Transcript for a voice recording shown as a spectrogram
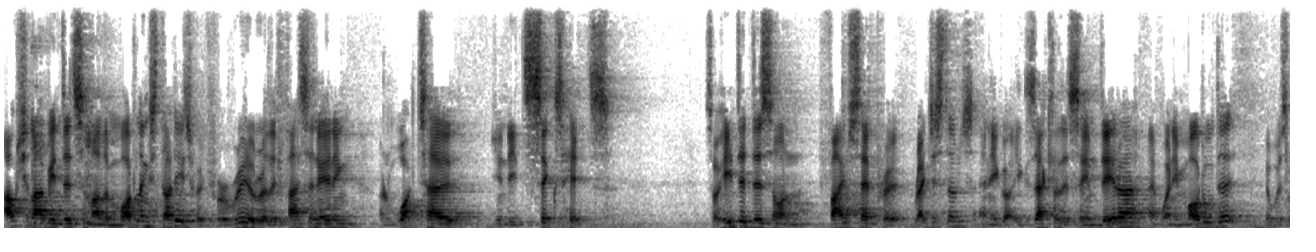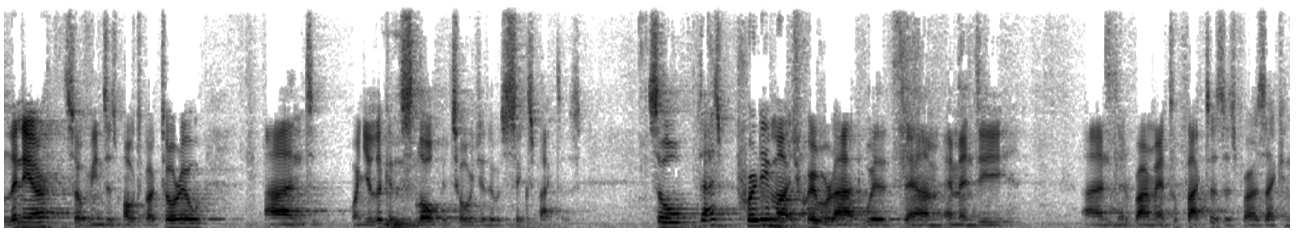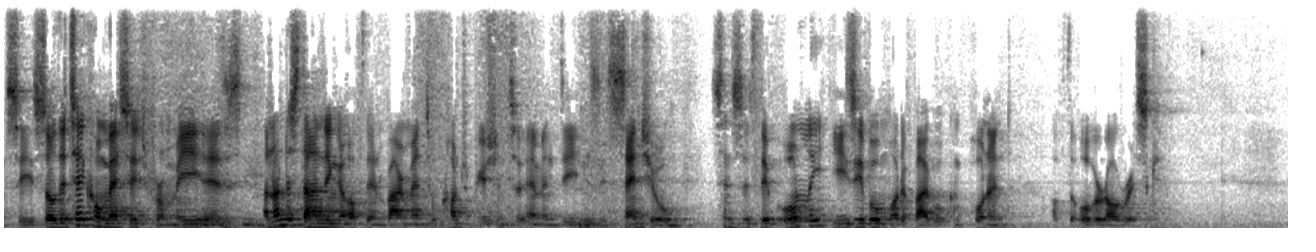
Al Chalabi did some other modeling studies which were really, really fascinating and worked out you need six hits. So he did this on five separate registers and he got exactly the same data. And when he modeled it, it was linear, so it means it's multifactorial. And when you look at the slope, it told you there was six factors. So that's pretty much where we're at with um, MND and environmental factors as far as I can see. So the take-home message from me is an understanding of the environmental contribution to MND is essential since it's the only easyable modifiable component of the overall risk.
